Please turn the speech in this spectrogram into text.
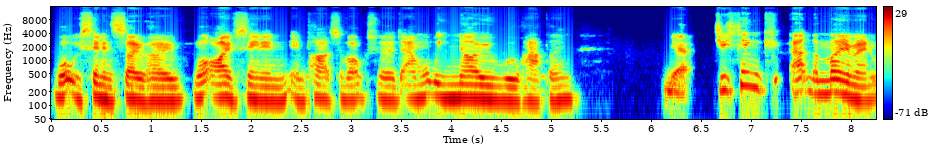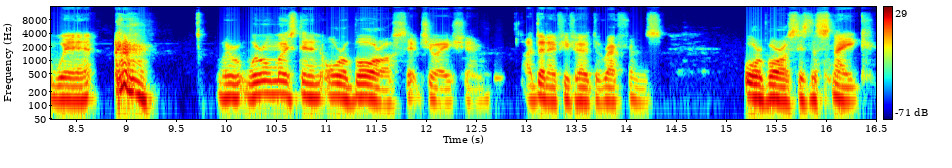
what we've seen in Soho, what I've seen in in parts of Oxford, and what we know will happen. Yeah. Do you think at the moment we're we're we're almost in an Ouroboros situation? I don't know if you've heard the reference. Ouroboros is the snake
